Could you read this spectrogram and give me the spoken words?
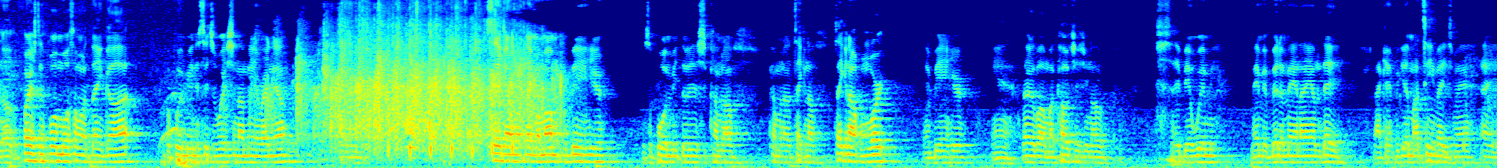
You know, first and foremost, I want to thank God for putting me in the situation I'm in right now. And second, I want to thank my mama for being here, for supporting me through this, coming off, coming out, taking off, taking off from work, and being here. And third of all, my coaches, you know, they've been with me, made me a better man I am today. And I can't forget my teammates, man. Hey,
